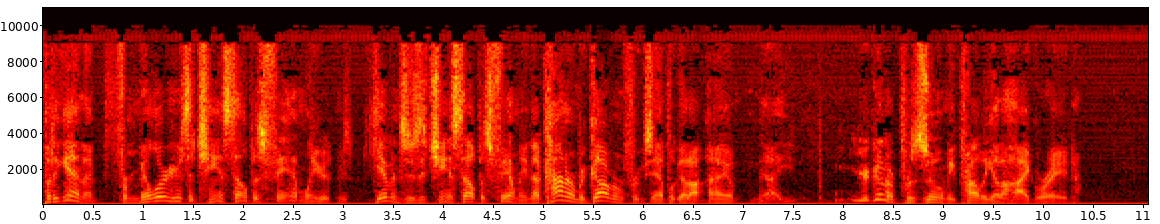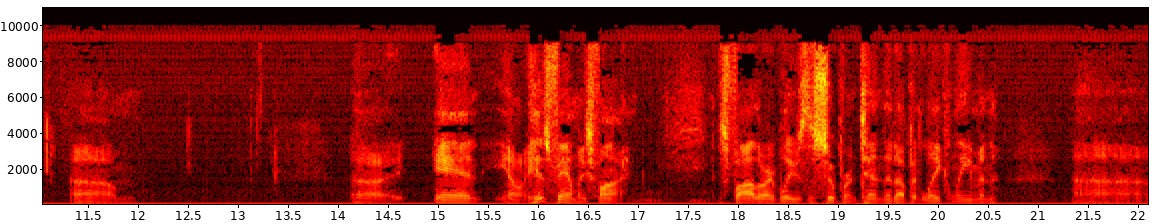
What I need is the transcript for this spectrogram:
But again, for Miller, here's a chance to help his family. Givens, here's a chance to help his family. Now, Connor McGovern, for example, got a. I, I, you're going to presume he probably got a high grade. Um, uh, and you know his family's fine. His father, I believe, is the superintendent up at Lake Lehman. Uh,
